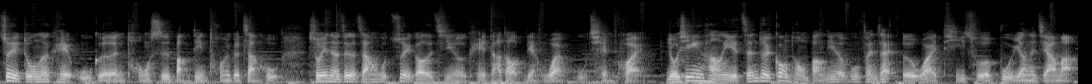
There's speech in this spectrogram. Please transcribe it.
最多呢可以五个人同时绑定同一个账户，所以呢这个账户最高的金额可以达到两万五千块。有些银行也针对共同绑定的部分，在额外提出了不一样的加码。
